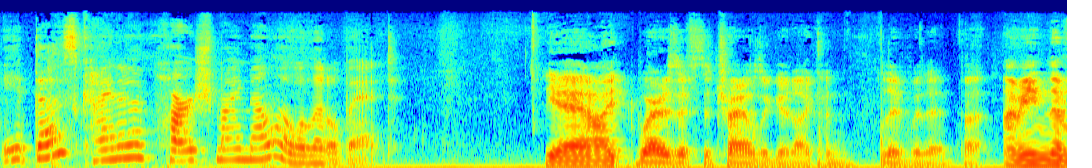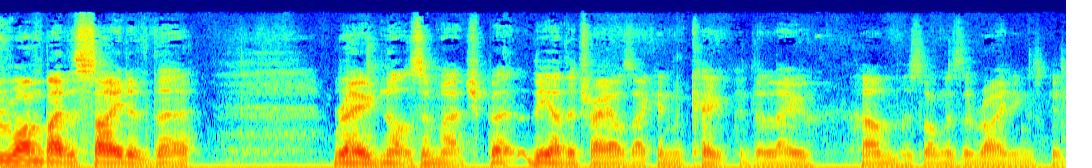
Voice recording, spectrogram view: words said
it does kind of harsh my mellow a little bit. Yeah, I. Whereas if the trails are good, I can live with it. But I mean, the one by the side of the road, not so much. But the other trails, I can cope with the low hum as long as the riding's good.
